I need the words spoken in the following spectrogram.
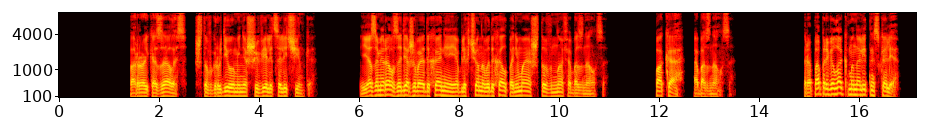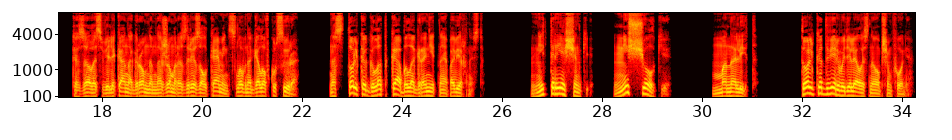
Порой казалось, что в груди у меня шевелится личинка. Я замирал, задерживая дыхание, и облегченно выдыхал, понимая, что вновь обознался. Пока обознался. Тропа привела к монолитной скале. Казалось, великан огромным ножом разрезал камень, словно головку сыра. Настолько гладка была гранитная поверхность. Ни трещинки, ни щелки. Монолит. Только дверь выделялась на общем фоне.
